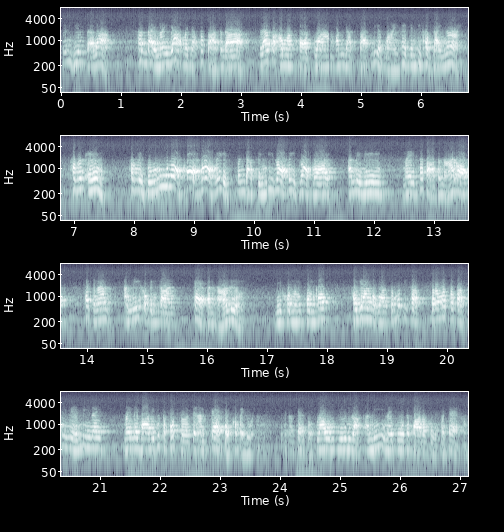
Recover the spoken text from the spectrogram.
เป็นเพียงแต่ว่า ท่านได้นัยยะมาจากพระศาสดา แล้วก็เอามาถอดความบัญญัติศัพท์เรียกใหม่ให้เป็นที่เข้าใจง่ายเท่านั้นเองท่านไม่สูรู้นอกข้อนอกรีดบัญญัติสิ่งที่นอกรีดนอกรอย อันไม่มีในพระศาสนาหรอก เพราะฉะนั้นอันนี้ก็เป็นการแก้ปัญหาเรื่อง มีคนบางคนเขาเขาย่างบอกว่าสมมติสัตว์ปรมัตถสัตว์นี่ไม่เห็นมีในในในบาลีพุทธพจน์เลยเป็นอันแก้ตกเข้าไปด้วยเป็นอันแก้ตกเรายืนหลักอันนี้ในโพธปาตสูตรมาแก้ครับ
